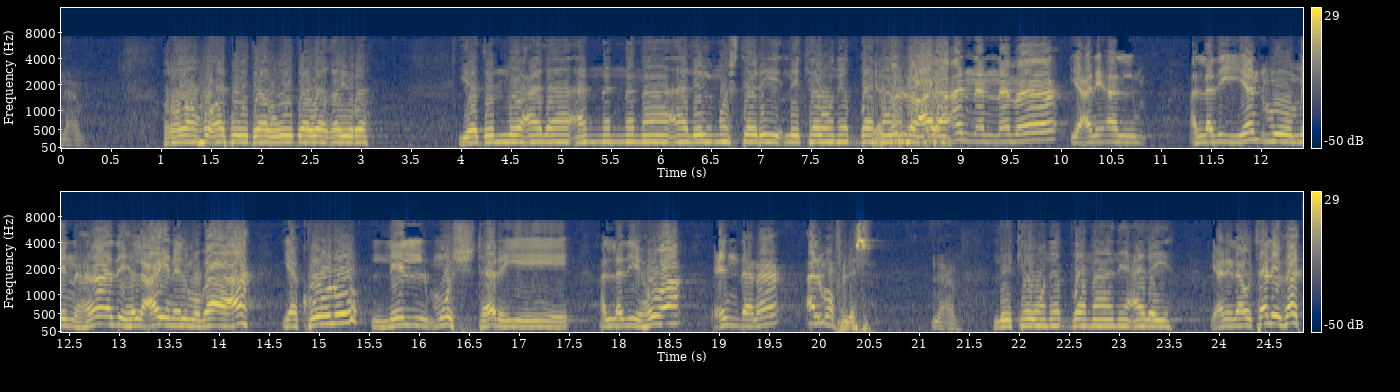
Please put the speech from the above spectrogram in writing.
نعم. رواه أبو داود وغيره. يدل على أن النماء للمشتري لكون الضمان يدل على أن النماء يعني ال... الذي ينمو من هذه العين المباعة يكون للمشتري الذي هو عندنا المفلس. نعم. لكون الضمان عليه. يعني لو تلفت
